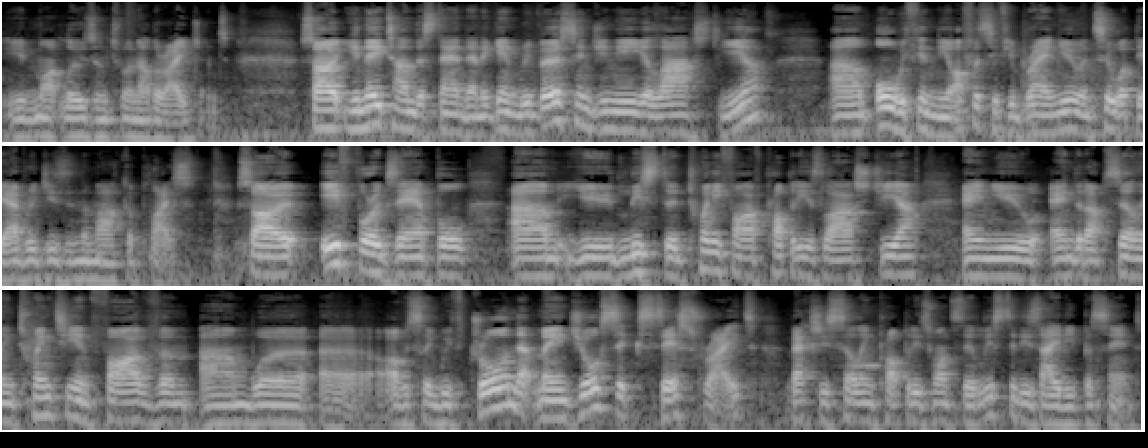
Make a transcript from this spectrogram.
you might lose them to another agent. So you need to understand that again. Reverse engineer your last year, um, or within the office if you're brand new, and see what the average is in the marketplace. So if, for example, um, you listed 25 properties last year and you ended up selling 20 and five of them um, were uh, obviously withdrawn, that means your success rate of actually selling properties once they're listed is 80%.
